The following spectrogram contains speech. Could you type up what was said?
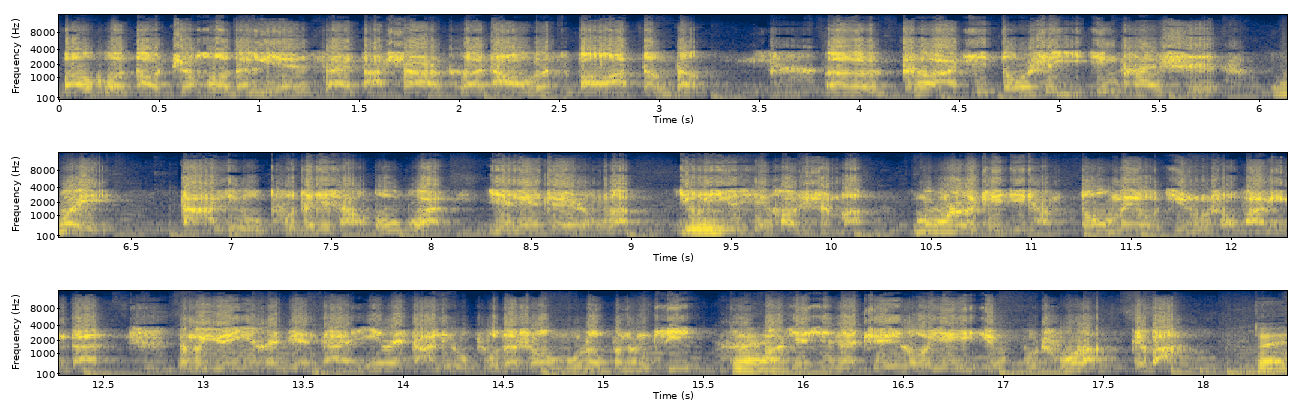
包括到之后的联赛打沙尔克、打奥格斯堡啊等等，呃，科瓦奇都是已经开始为打利物浦的这场欧冠演练阵容了。有一个信号是什么？穆勒这几场都没有进入首发名单。那么原因很简单，因为打利物浦的时候穆勒不能踢，对而且现在 J 罗也已经复出了，对吧？对，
